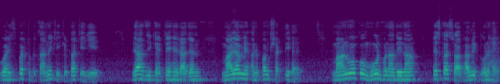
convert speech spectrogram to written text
वह स्पष्ट बताने की कृपा कीजिए। व्यास जी कहते हैं, राजन, माया में अनुपम शक्ति है। मानवों को मूढ़ बना देना इसका स्वाभाविक गुण है।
